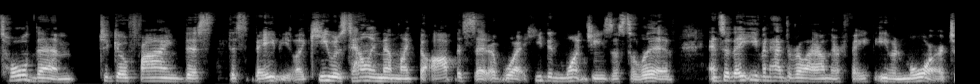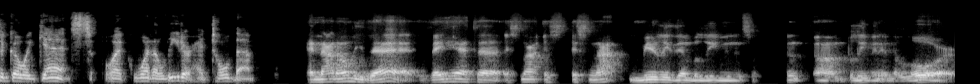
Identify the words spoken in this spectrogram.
told them to go find this this baby. Like he was telling them like the opposite of what he didn't want jesus to live. And so they even had to rely on their faith even more to go against like what a leader had told them. And not only that they had to it's not it's, it's not merely them believing in um, believing in the lord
